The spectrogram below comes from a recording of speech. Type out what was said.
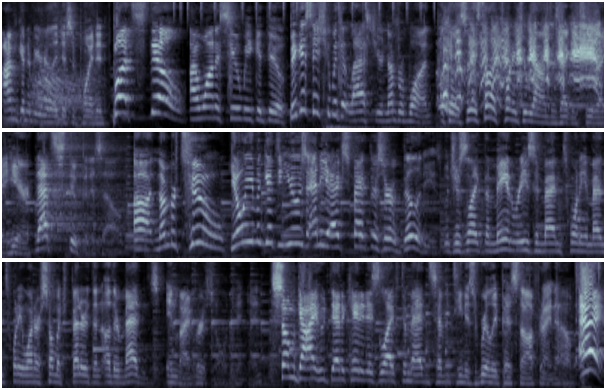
I'm going to be really disappointed. But still, I want to see what we could do. Biggest issue with it last year, number one. Okay, so they still have 22 rounds as I can see right here. That's stupid as hell. Uh, Uh, number two, you don't even get to use any X factors or abilities, which is like the main reason Madden 20 and Madden 21 are so much better than other Maddens, in my personal opinion. Some guy who dedicated his life to Madden 17 is really pissed off right now. Hey,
